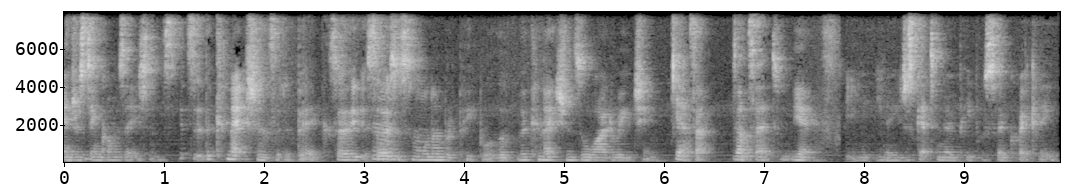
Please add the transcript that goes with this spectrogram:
interesting conversations It's the connections that are big. So, the- so it's mm. a small number of people. The, the connections are wide reaching. Yeah. That, that's it yes. you, you know you just get to know people so quickly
